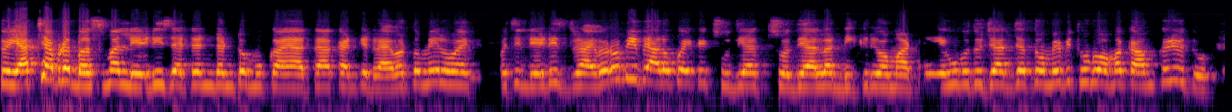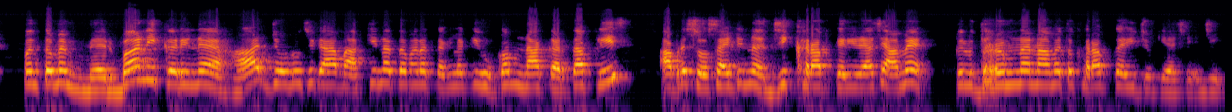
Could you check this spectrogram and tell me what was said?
તો યાદ છે આપણે બસમાં લેડીઝ એટેન્ડન્ટો મુકાયા હતા, કારણ કે ડ્રાઈવર તો મેલ હોય, પછી લેડીઝ ડ્રાઈવરો બી આ લોકોએ કંઈક શોધ્યા શોધ્યા દીકરીઓ માટે, એવું બધું જાત જાત અમે બી થોડું આમાં કામ કર્યું હતું. પણ તમે મહેરબાની કરીને હાથ જોડું છું કે આ બાકીના તમારા તગલકી હુકમ ના કરતા પ્લીઝ આપણે સોસાયટીને હજી ખરાબ કરી રહ્યા છે. અમે પેલું ધર્મના નામે તો ખરાબ કરી ચુક્યા છીએ. જી.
